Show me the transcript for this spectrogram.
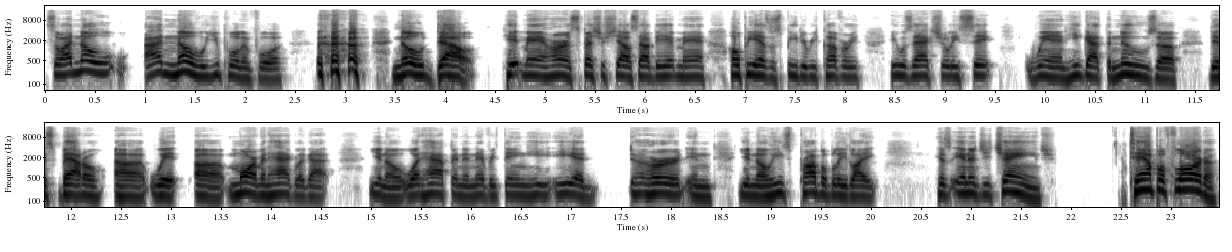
So I know, I know who you pulling for. no doubt. Hitman Hearn, special shouts out to Hitman. Hope he has a speedy recovery. He was actually sick when he got the news of this battle uh, with uh, Marvin Hagler. Got you know what happened and everything he he had heard, and you know he's probably like his energy changed. Tampa, Florida.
